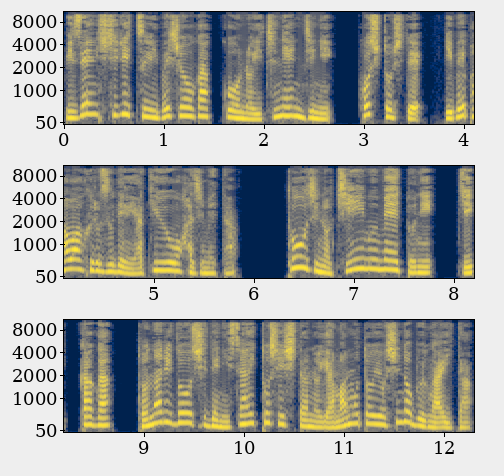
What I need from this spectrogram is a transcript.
備前市立伊部小学校の1年時に、保守として伊部パワフルズで野球を始めた。当時のチームメイトに、実家が隣同士で2歳年下の山本義信がいた。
